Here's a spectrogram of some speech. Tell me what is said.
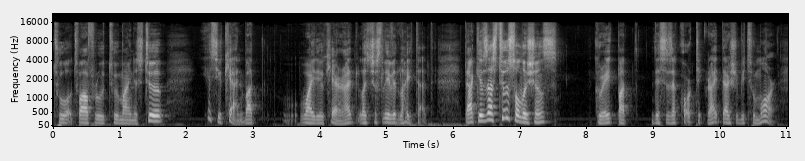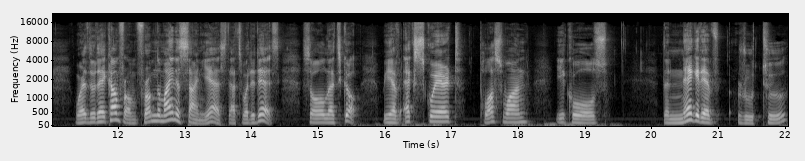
12 root 2 minus 2? Yes, you can, but why do you care, right? Let's just leave it like that. That gives us two solutions. Great, but this is a quartic, right? There should be two more. Where do they come from? From the minus sign. Yes, that's what it is. So let's go. We have x squared plus 1 equals the negative root 2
